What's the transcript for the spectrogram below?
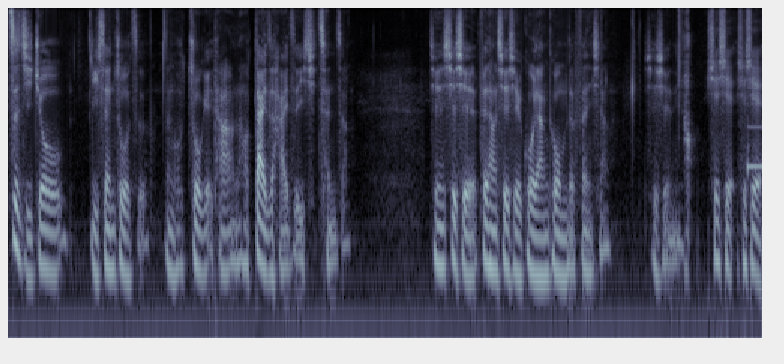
自己就以身作则，能够做给他，然后带着孩子一起成长。今天谢谢，非常谢谢郭良跟我们的分享，谢谢你。好，谢谢，谢谢。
